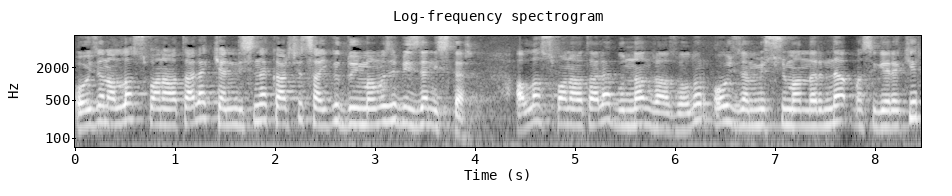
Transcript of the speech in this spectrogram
O yüzden Allah subhanahu wa ta'ala kendisine karşı saygı duymamızı bizden ister. Allah subhanahu teala bundan razı olur. O yüzden Müslümanların ne yapması gerekir?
